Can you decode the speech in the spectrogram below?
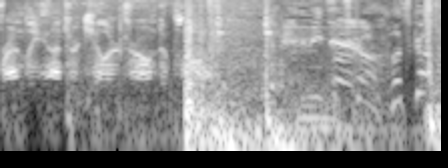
Friendly Hunter killer drone deployed. Let's go, let's go!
